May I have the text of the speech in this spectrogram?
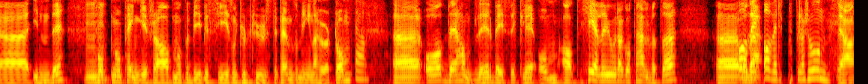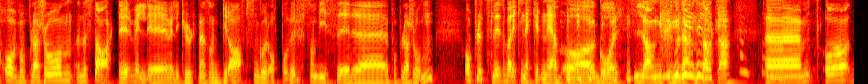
uh, indie. Mhm. Fått noe penger fra på en måte BBC, sånn kulturstipend som ingen har hørt om. Ja. Uh, og det handler basically om at hele jorda har gått til helvete. Eh, det Over, overpopulasjon. ja, overpopulasjon. Det starter veldig, veldig kult med en sånn graf som går oppover, som viser uh, populasjonen. Og plutselig så bare knekker den ned og går langt under der den starta. Uh, og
